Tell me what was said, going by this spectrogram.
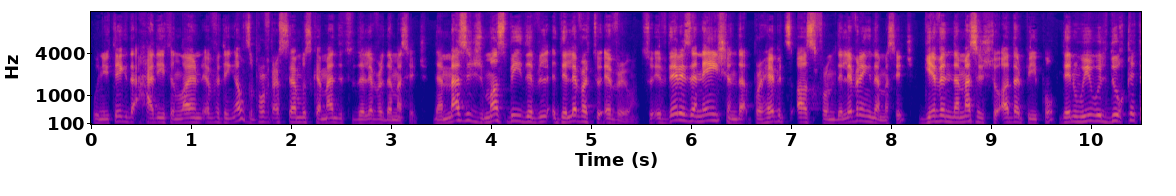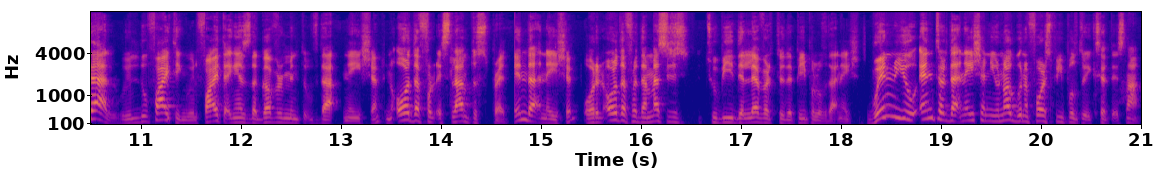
when you take that hadith in line and everything else, the Prophet ﷺ was commanded to deliver the message. The message must be de delivered to everyone. So if there is a nation that prohibits us from delivering the message, giving the message to other people, then we will do qital, we will do fighting, we'll fight against the government of that nation in order for Islam to spread in that nation or in order for the message to be delivered to the people of that nation. When you enter that nation, you're not going to force people to accept Islam,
